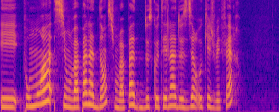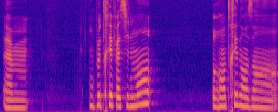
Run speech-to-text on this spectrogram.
Et pour moi, si on va pas là-dedans, si on va pas de ce côté-là, de se dire, ok, je vais faire, euh, on peut très facilement rentrer dans un...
